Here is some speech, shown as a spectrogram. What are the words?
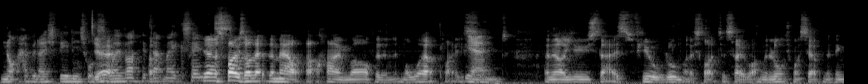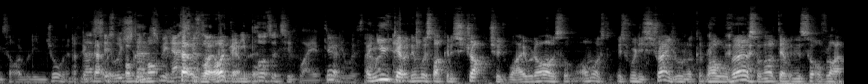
not having those feelings whatsoever, yeah. if uh, that makes sense. Yeah, I suppose I let them out at home rather than at my workplace. Yeah. And, and then I use that as fuel, almost like to say, well, I'm going to launch myself in the things that I really enjoy. And I think that's that was it, probably my, that was like a really positive way of dealing yeah. with that. And you dealt with it almost like in a structured way, but I was almost, it's really strange. We look at role reversal, and I dealt with it sort of like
